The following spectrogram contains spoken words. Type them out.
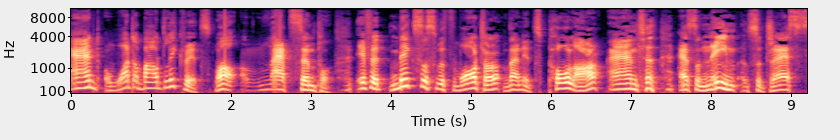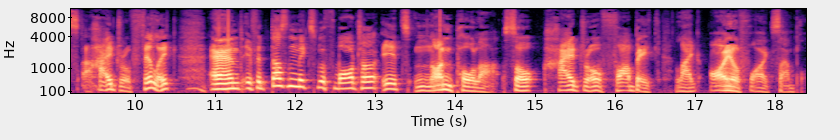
And what about liquids? Well, that's simple. If it mixes with water, then it's polar and, as the name suggests, hydrophilic. And if it doesn't mix with water, it's non-polar, so hydrophobic, like oil, for example.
